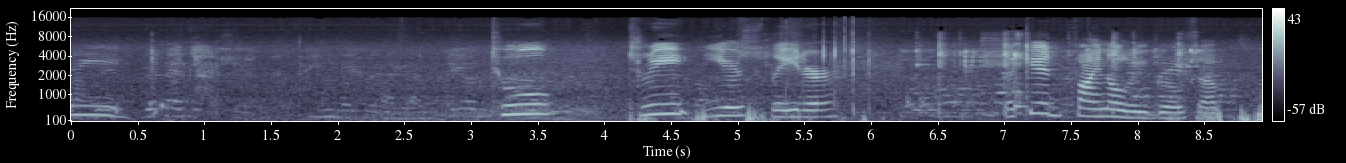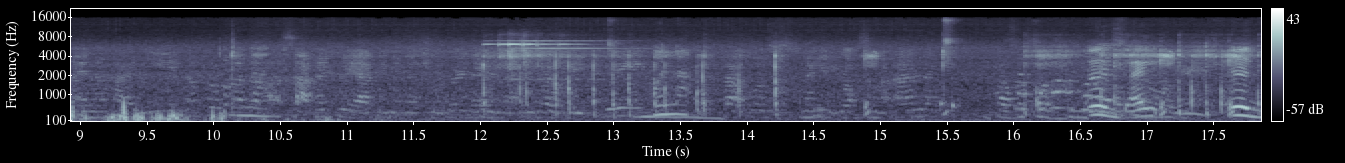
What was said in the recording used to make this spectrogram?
Ayun. Two, three years later, the kid finally grows up. Ugh.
